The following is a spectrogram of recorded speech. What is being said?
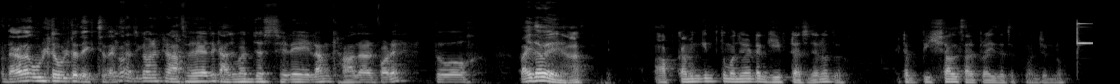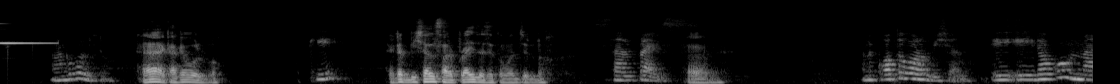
দেখো দেখো উল্টে উল্টে দেখছে দেখো। আজকে অনেক রাত হয়ে গেছে কাজ বাজ জাস্ট সেরে এলাম খাওয়া দাওয়ার পরে। তো বাই দাবে আপকামিং কিন্তু তোমার জন্য একটা গিফট আছে জানো তো? একটা বিশাল সারপ্রাইজ আছে তোমার জন্য। হ্যাঁ কাকে বলব? কি? একটা বিশাল সারপ্রাইজ আছে তোমার জন্য। সারপ্রাইজ হ্যাঁ। মানে কত বড় বিশাল? এই এই রকম না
